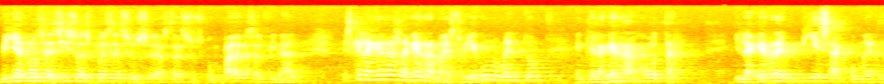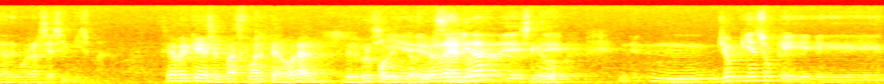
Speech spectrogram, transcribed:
Villa no se deshizo después de sus, hasta de sus compadres al final. Es que la guerra es la guerra, maestro. Llega un momento en que la guerra agota y la guerra empieza a comer, a devorarse a sí misma. Sí, a ver quién es el más fuerte ahora del grupo Sí, victorioso. en realidad, ¿no? este, mm, yo pienso que, eh,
